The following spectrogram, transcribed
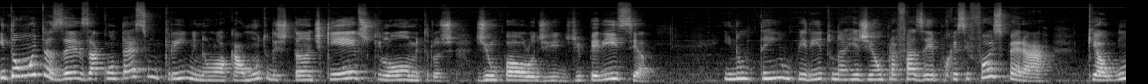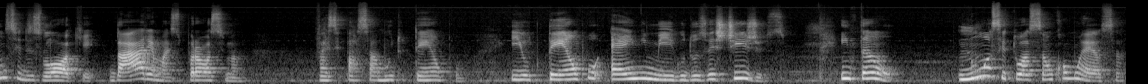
Então, muitas vezes acontece um crime num local muito distante, 500 quilômetros de um polo de, de perícia, e não tem um perito na região para fazer, porque se for esperar que algum se desloque da área mais próxima, vai se passar muito tempo. E o tempo é inimigo dos vestígios. Então, numa situação como essa,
